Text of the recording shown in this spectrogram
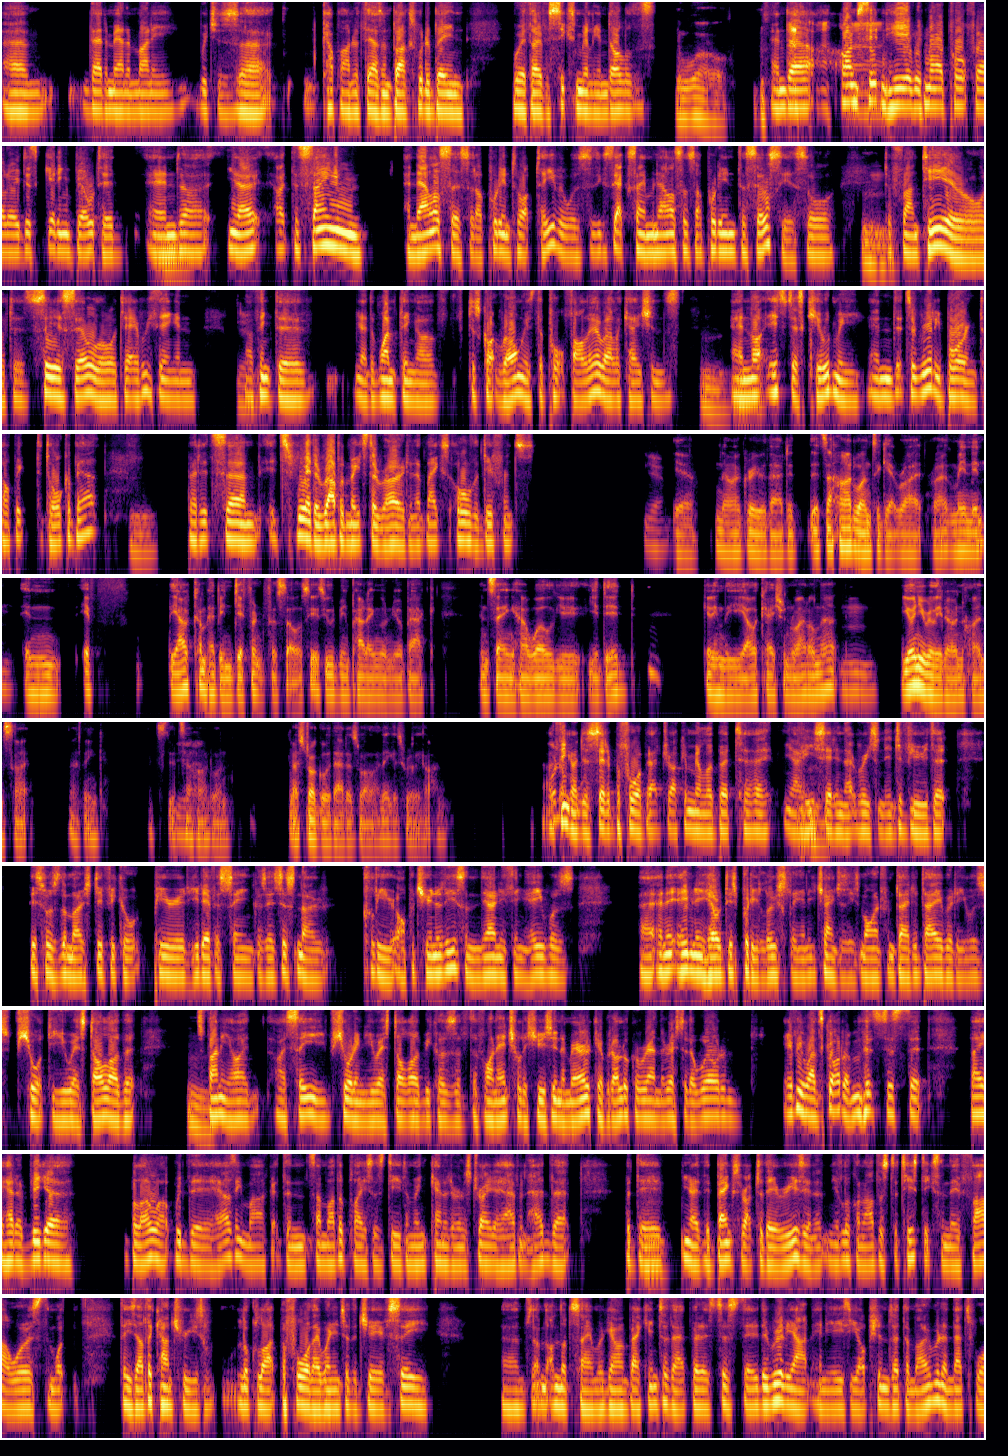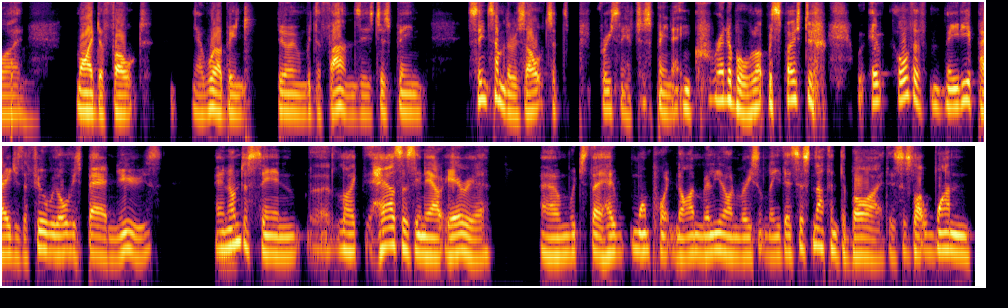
Um, that amount of money, which is uh, a couple hundred thousand bucks, would have been worth over six million dollars. Whoa. And uh, I'm sitting here with my portfolio just getting belted. And, uh, you know, the same analysis that I put into Optiva was the exact same analysis I put into Celsius or Mm. to Frontier or to CSL or to everything. And Yeah. I think the, you know, the one thing I've just got wrong is the portfolio allocations. Mm. And like, it's just killed me. And it's a really boring topic to talk about, Mm. but it's, um, it's where the rubber meets the road and it makes all the difference. Yeah. Yeah, no, I agree with that. It, it's a hard one to get right, right? I mean, in, in if the outcome had been different for Celsius, you would have been patting on your back and saying how well you you did, Mm. getting the allocation right on that. Mm. You only really know in hindsight. I think it's it's a hard one. I struggle with that as well. I think it's really hard. I What think I just said it before about Druckenmiller, but uh, you know, he Mhm. said in that recent interview that this was the most difficult period he'd ever seen because there's just no clear opportunities, and the only thing he was, uh, and even he held this pretty loosely, and he changes his mind from day to day, but he was short the US dollar. But it's Mm. funny, I I see shorting the US dollar because of the financial issues in America, but I look around the rest of the world and everyone's got them. It's just that they had a bigger blow up with their housing market than some other places did. I mean, Canada and Australia haven't had that, but their you know their banks are up to their ears in it. And you look on other statistics, and they're far worse than what these other countries looked like before they went into the GFC. Um, so I'm, I'm not saying we're going back into that, but it's just there, there really aren't any easy options at the moment, and that's why Mm. my default, you know, what I've been doing with the funds is just been seen some of the results that recently have just been incredible. Like we're supposed to, all the media pages are filled with all this bad news, and I'm just seeing uh, like houses in our area, um, which they had 1.9 million on recently. There's just nothing to buy. There's just like one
